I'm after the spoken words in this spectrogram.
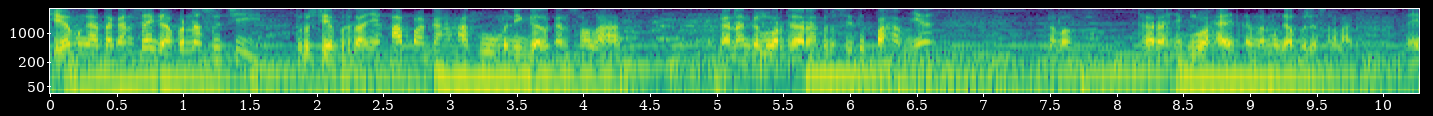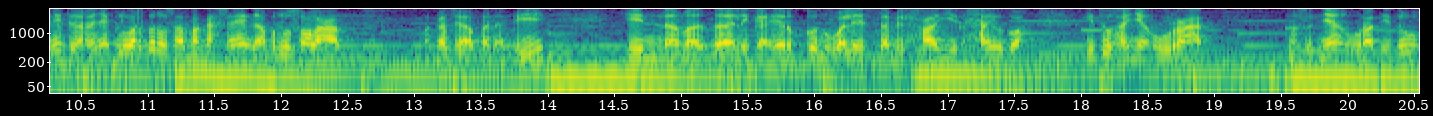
dia mengatakan saya nggak pernah suci. Terus dia bertanya apakah aku meninggalkan sholat? Karena keluar darah terus itu pahamnya kalau darahnya keluar haid kan memang nggak boleh sholat. Nah ini darahnya keluar terus apakah saya nggak perlu sholat? Maka jawaban Nabi innama dzalika irqun wa laysa bil haidah itu hanya urat. Maksudnya urat itu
